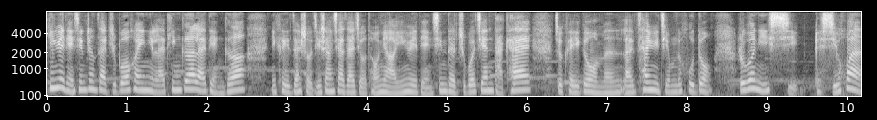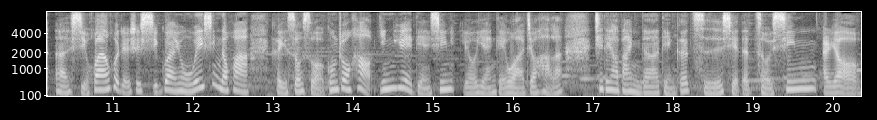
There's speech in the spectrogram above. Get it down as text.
音乐点心正在直播，欢迎你来听歌，来点歌。你可以在手机上下载九头鸟音乐点心的直播间，打开就可以跟我们来参与节目的互动。如果你喜喜欢呃喜欢或者是习惯用微信的话，可以搜索公众号音乐点心，留言给我就好了。”记得要把你的点歌词写得走心而又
